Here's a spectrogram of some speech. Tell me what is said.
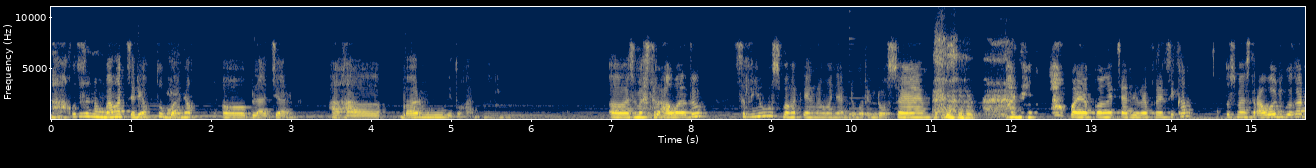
nah aku tuh seneng banget. Jadi aku tuh banyak eh, belajar hal-hal baru gitu kan. Eh, semester awal tuh serius banget yang namanya dengerin dosen banyak banyak banget cari referensi. Kan waktu semester awal juga kan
